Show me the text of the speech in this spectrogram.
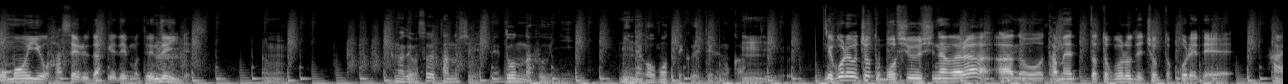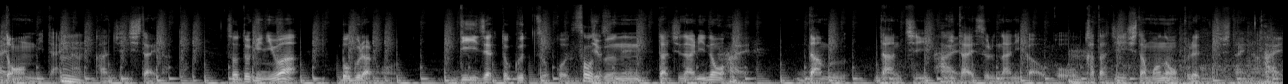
思いを馳せるだけでも全然いいです、うん。まあでもそれは楽しみですね。どんな風にみんなが思ってくれてるのかっていう、でこれをちょっと募集しながら、あの貯めたところでちょっとこれではい。ドンみたいな感じにしたいなと、その時には僕らの DZ グッズをこうね。分たちなりのはい。ダム団地に対する何かをこう形にしたものをプレゼントしたいなとはい。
